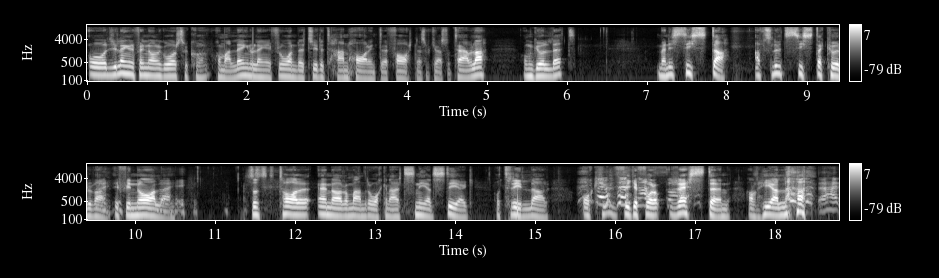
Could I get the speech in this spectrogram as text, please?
och ju längre finalen går så ko- kommer han längre och längre ifrån det. är Tydligt han har inte farten som krävs för att tävla om guldet. Men i sista, absolut sista kurvan i finalen. Så tar en av de andra åkarna ett snedsteg och trillar och vilket får resten av hela, Det här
